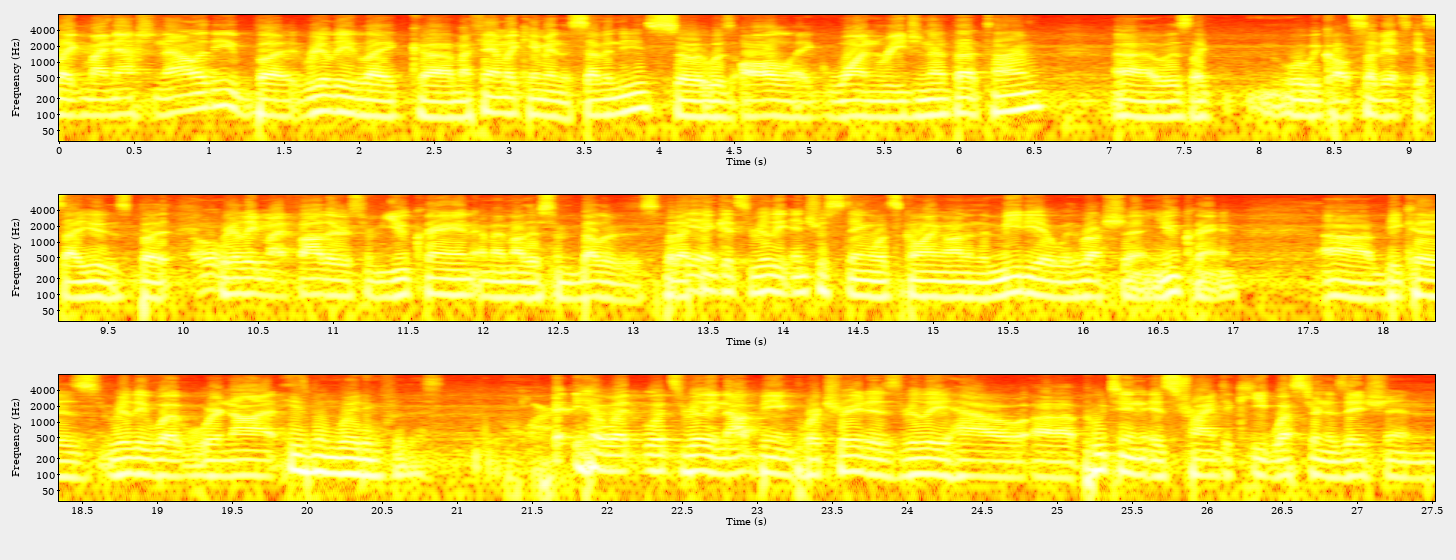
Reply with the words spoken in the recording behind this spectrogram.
like my nationality, but really like uh, my family came in the 70s, so it was all like one region at that time. Uh, it was like what we call Sovietsky Soyuz, but Oh. really my father is from Ukraine and my mother's from Belarus. But I Yeah. think it's really interesting what's going on in the media with Russia and Ukraine. Uh, because really, what we're not He's been waiting for this. yeah, what, what's really not being portrayed is really how uh, Putin is trying to keep westernization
